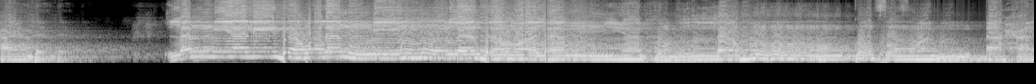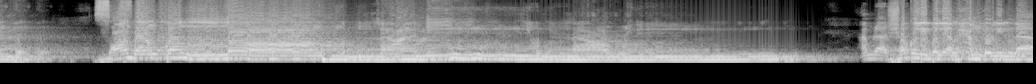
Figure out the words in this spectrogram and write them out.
أحد لم يلد ولم يولد ولم يكن له كفوا أحد صدق الله العلي العظيم আমরা সকলেই বলি আলহামদুলিল্লাহ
